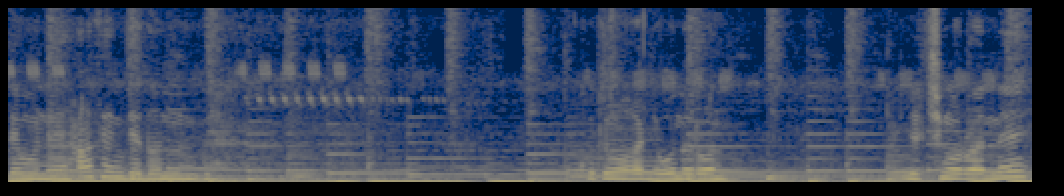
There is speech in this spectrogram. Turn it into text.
때문에 항생제 넣었는데. 고등어가 이제 오늘은 1층으로 왔네?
